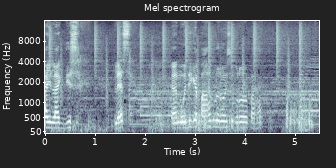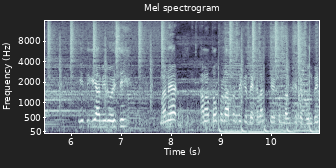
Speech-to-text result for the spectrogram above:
I like this place and ওইদিকে পাহাড়গুলো রয়েছে, বড় বড় পাহাড়। এদিকে আমি রয়েছি। মানে আমার তপটা আপনাদেরকে দেখালাম, কীরকম লাগবে সেটা বলবেন।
